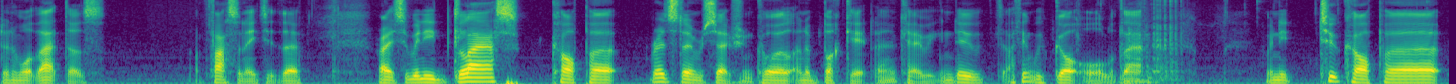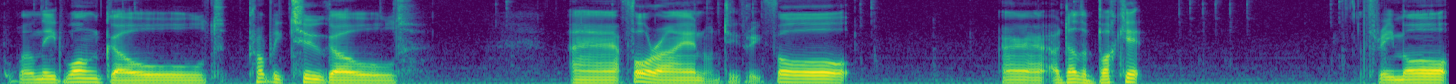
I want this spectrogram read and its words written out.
don't know what that does. I'm fascinated though. Right, so we need glass, copper, redstone reception coil, and a bucket. Okay, we can do. I think we've got all of that. We need two copper. We'll need one gold. Probably two gold. Uh, four iron. One, two, three, four. Uh, another bucket. Three more.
